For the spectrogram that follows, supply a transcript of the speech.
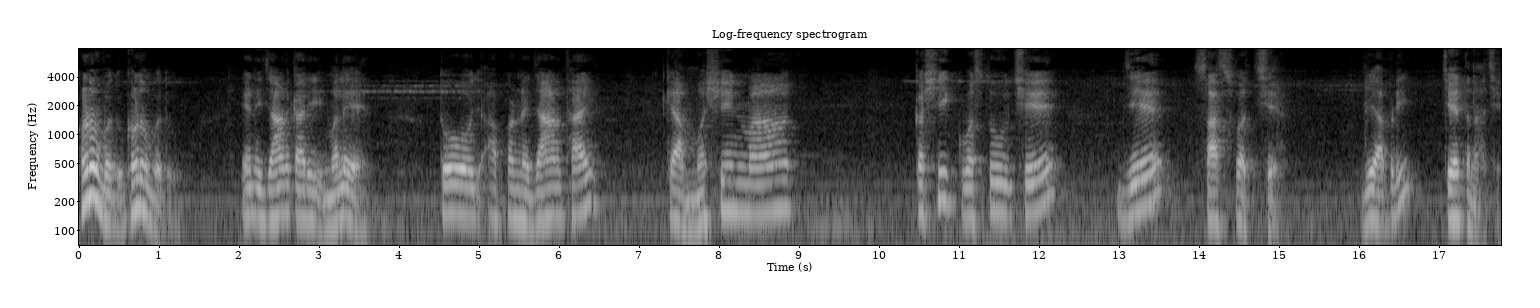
ઘણું બધું ઘણું બધું. એની જાણકારી મળે તો જ આપણને જાણ થાય કે આ મશીનમાં કશીક વસ્તુ છે જે શાશ્વત છે, જે આપણી ચેતના છે.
